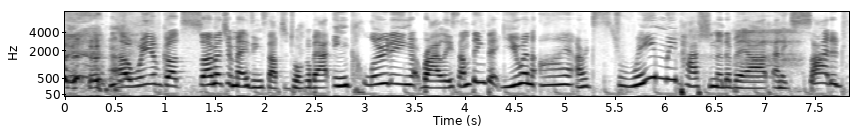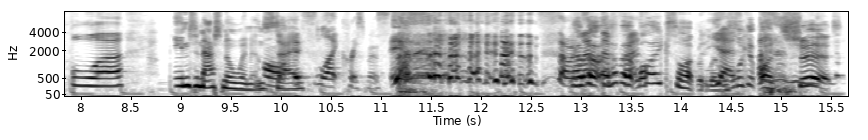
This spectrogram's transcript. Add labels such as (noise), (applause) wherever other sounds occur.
Uh, we have got so much amazing stuff to talk about, including Riley, something that you and I are extremely passionate about and excited for. International Women's Oh, Day. it's like Christmas. (laughs) so How about, how about my excitement levels? Yes. Look at my (laughs) shirt.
